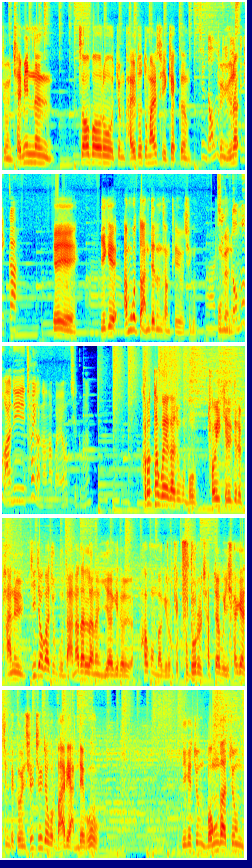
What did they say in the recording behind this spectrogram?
좀 재밌는 서버로 좀 발돋움할 수 있게끔 지금 너무 좀 밀고 유나- 있으니까. 예 예. 아, 이게 아무것도 안 되는 상태예요 지금. 아, 지금 보면은. 너무 많이 차이가 나나 봐요. 지금은? 그렇다고 해가지고 뭐 저희 길드를 반을 찢어가지고 나눠달라는 이야기를 하고 막 이렇게 구도를 잡자고 이야기하시는데 그건 실질적으로 말이 안 되고 이게 좀 뭔가 좀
